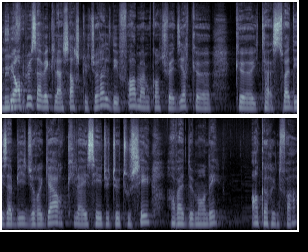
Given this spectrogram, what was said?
Mais Mais, le en fait- plus, avec la charge culturelle, des fois, même quand tu vas dire que, que tu as soit des habits du regard qu'il a essayé de te toucher, on va te demander, encore une fois,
